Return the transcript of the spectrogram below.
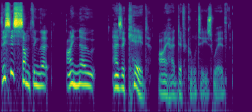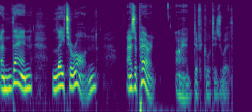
This is something that I know as a kid I had difficulties with, and then later on, as a parent, I had difficulties with.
